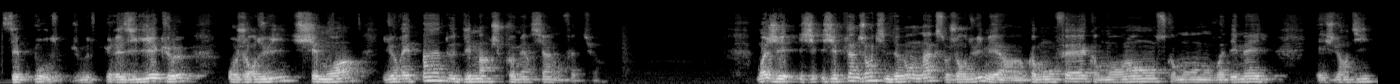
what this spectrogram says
C'est pause. Je me suis résilié que aujourd'hui, chez moi, il n'y aurait pas de démarche commerciale, en fait. Moi, j'ai plein de gens qui me demandent, Max, aujourd'hui, mais euh, comment on fait, comment on lance, comment on envoie des mails? Et je leur dis,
